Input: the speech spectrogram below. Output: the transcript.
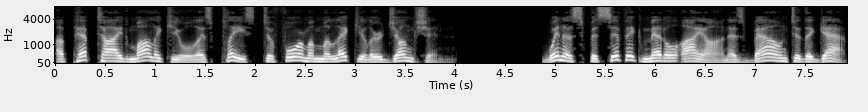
a peptide molecule is placed to form a molecular junction. When a specific metal ion is bound to the gap,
